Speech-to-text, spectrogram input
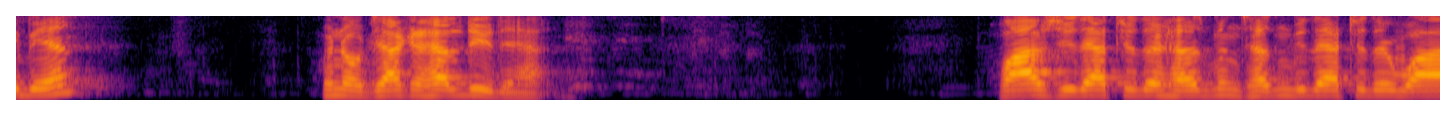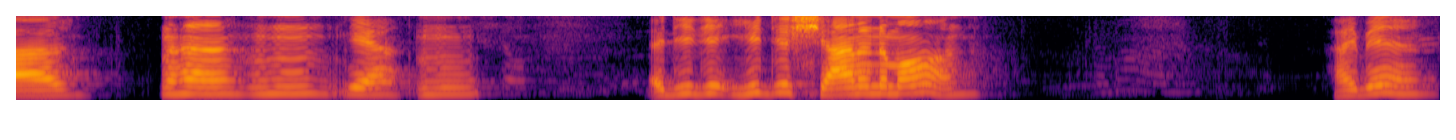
Amen? We know exactly how to do that. Wives do that to their husbands. Husbands do that to their wives. Uh huh. Mm-hmm. Yeah. Mm-hmm. And you, you're just shining them on. Amen.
